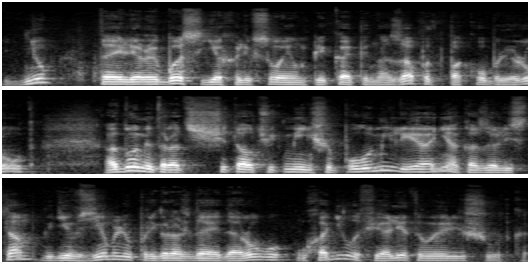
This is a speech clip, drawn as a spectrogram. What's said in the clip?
Днем Тайлер и Бесс ехали в своем пикапе на запад по Кобре-Роуд, Одометр отсчитал чуть меньше полумили, и они оказались там, где в землю, преграждая дорогу, уходила фиолетовая решетка.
